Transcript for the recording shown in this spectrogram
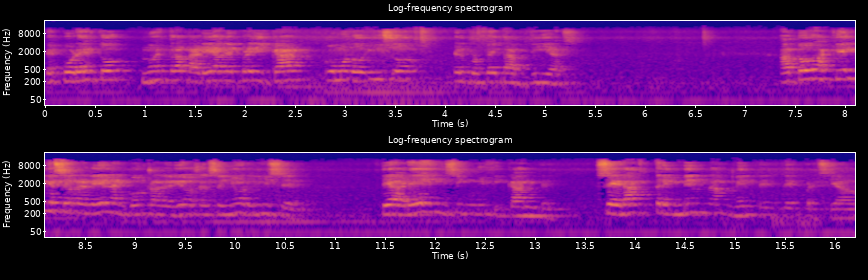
Es por esto nuestra tarea de predicar como lo hizo el profeta Abdías. A todo aquel que se revela en contra de Dios, el Señor dice, te haré insignificante, serás tremendamente despreciado.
